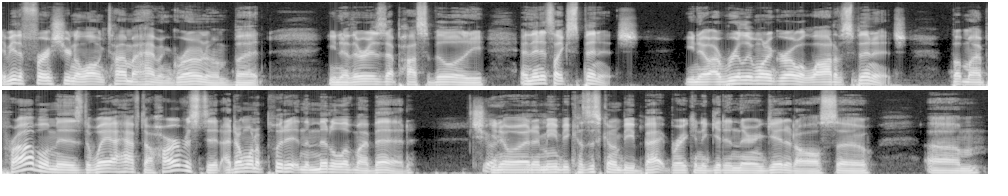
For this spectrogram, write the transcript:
it'd be the first year in a long time I haven't grown them, but you know, there is that possibility. And then it's like spinach. You know, I really want to grow a lot of spinach. But my problem is the way I have to harvest it, I don't want to put it in the middle of my bed. Sure. You know what I mean? Because it's going to be backbreaking to get in there and get it all. So um,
